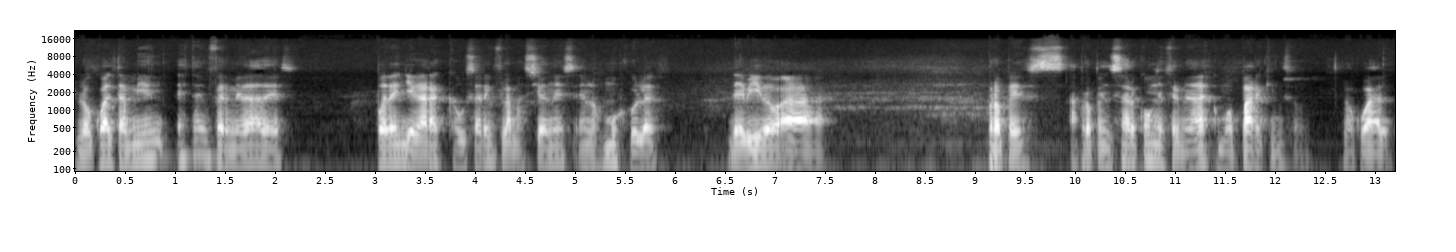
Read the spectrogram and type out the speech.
lo cual también estas enfermedades pueden llegar a causar inflamaciones en los músculos debido a, a propensar con enfermedades como Parkinson, lo cual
